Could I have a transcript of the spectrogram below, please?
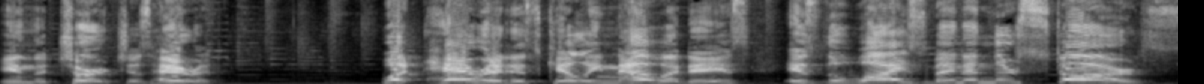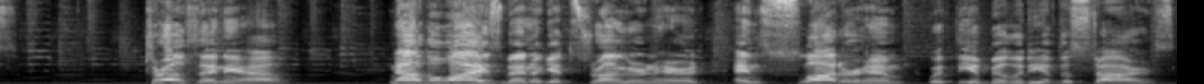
in the church is Herod. What Herod is killing nowadays is the wise men and their stars. Truth, anyhow. Now the wise men will get stronger than Herod and slaughter him with the ability of the stars.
